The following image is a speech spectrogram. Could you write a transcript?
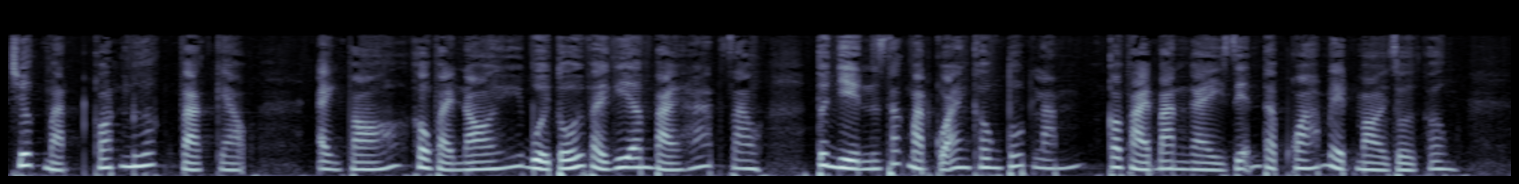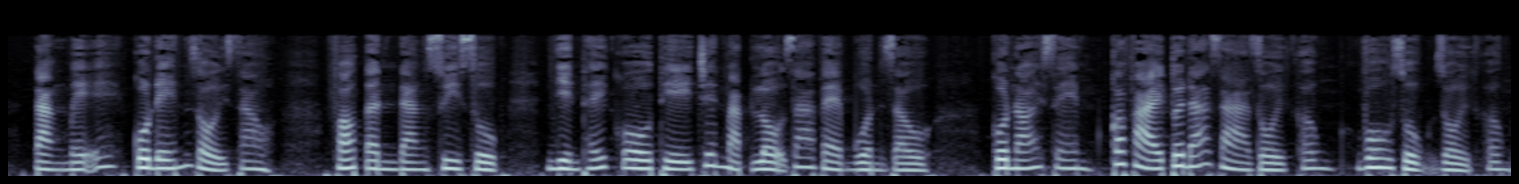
trước mặt có nước và kẹo. Anh Phó, không phải nói buổi tối phải ghi âm bài hát sao? Tôi nhìn sắc mặt của anh không tốt lắm. Có phải ban ngày diễn tập quá mệt mỏi rồi không? Tàng mễ, cô đến rồi sao? Phó Tân đang suy sụp, nhìn thấy cô thì trên mặt lộ ra vẻ buồn rầu. Cô nói xem, có phải tôi đã già rồi không? Vô dụng rồi không?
